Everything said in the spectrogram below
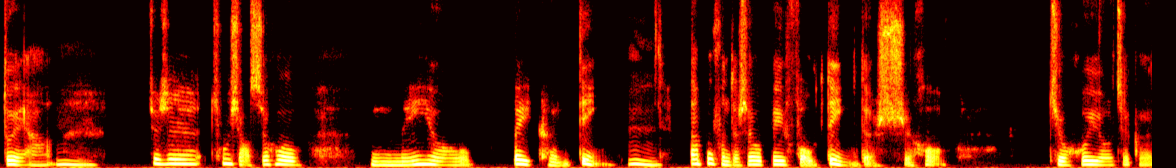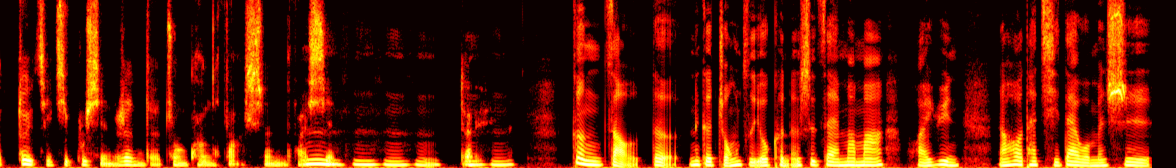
对啊。嗯，就是从小时候。没有被肯定，嗯，大部分的时候被否定的时候，就会有这个对自己不信任的状况发生，发现，嗯嗯嗯，对，嗯，更早的那个种子有可能是在妈妈怀孕，然后她期待我们是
